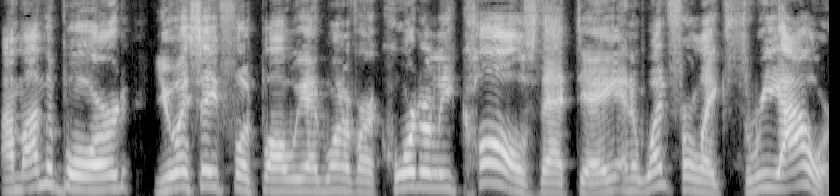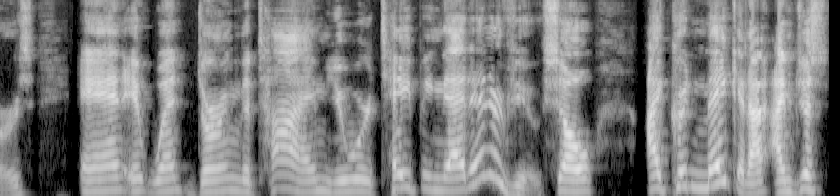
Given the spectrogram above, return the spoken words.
I'm on the board, USA Football. We had one of our quarterly calls that day, and it went for like three hours, and it went during the time you were taping that interview. So I couldn't make it. I, I'm just,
